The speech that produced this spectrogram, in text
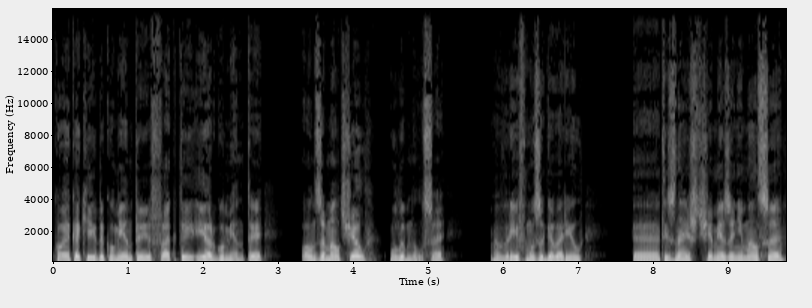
Кое-какие документы, факты и аргументы. Он замолчал, улыбнулся. В рифму заговорил. «Э, «Ты знаешь, чем я занимался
